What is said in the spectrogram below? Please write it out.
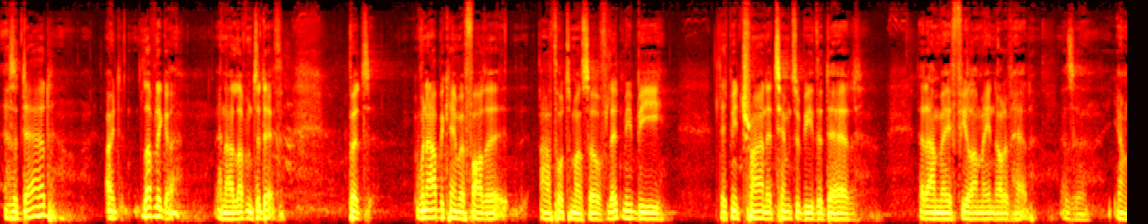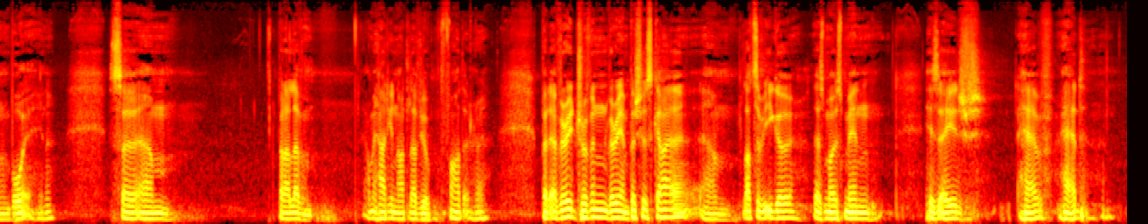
as a dad, I lovely guy, and I love him to death. But when I became a father, I thought to myself, let me be, let me try and attempt to be the dad that I may feel I may not have had as a young boy, you know. So, um, but I love him. I mean, how do you not love your father, right? but a very driven, very ambitious guy. Um, lots of ego, as most men his age have had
